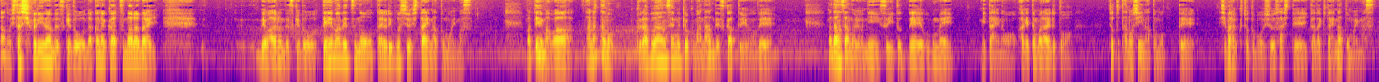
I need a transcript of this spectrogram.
あの、久しぶりなんですけど、なかなか集まらないではあるんですけど、テーマ別のお便り募集したいなと思います。まあ、テーマは、あなたのクラブアンセム曲は何ですかっていうので、まあ、ダンさんのようにスイートデイオブメイみたいのをあげてもらえると、ちょっと楽しいなと思って、しばらくちょっと募集させていただきたいなと思います。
